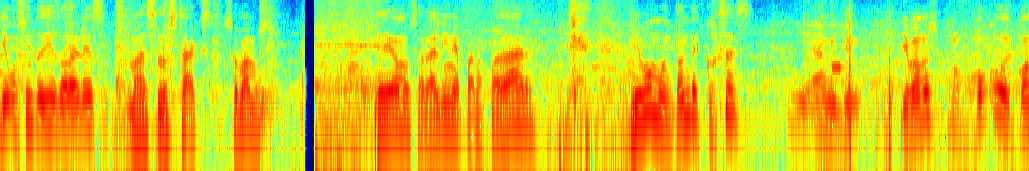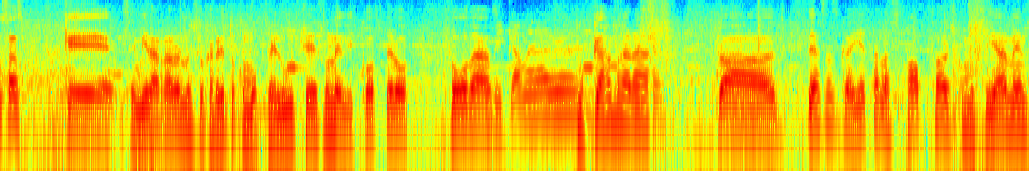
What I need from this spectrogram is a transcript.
Llevo 110 dólares más los tax. So vamos. Ya llegamos a la línea para pagar. Llevo un montón de cosas. Yeah, we do. Llevamos un poco de cosas que se mira raro en nuestro carrito como peluches, un helicóptero, sodas, Mi cámara, bro. tu cámara, ah, de esas galletas, las Pop Tarts, como se llamen,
